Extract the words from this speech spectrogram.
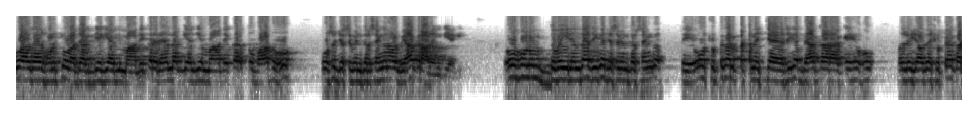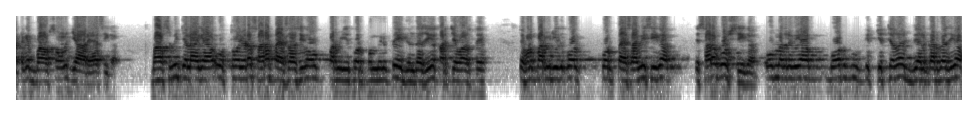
ਉਹ ਆਪਦਾ ਹੁਣ ਝੋਲਾ ਚੱਕਦੀ ਹੈਗੀ, ਆਪਦੀ ਮਾਂ ਦੇ ਘਰੇ ਰਹਿਣ ਲੱਗ ਜਾਂਦੀ ਹੈ। ਮਾਂ ਦੇ ਘਰ ਤੋਂ ਬਾਅਦ ਉਹ ਉਸ ਜਸਵਿੰਦਰ ਸਿੰਘ ਨਾਲ ਵਿਆਹ ਕਰਾ ਲੈਂਦੀ ਹੈਗੀ। ਉਹ ਹੁਣ ਦੁਬਈ ਰਹਿੰਦਾ ਸੀਗਾ ਜਸਵਿੰਦਰ ਸਿੰਘ ਤੇ ਉਹ ਛੁੱਟੀਆਂ ਕੱਟਣ ਇੱਥੇ ਆਇਆ ਸੀਗਾ, ਵਿਆਹ ਕਰ ਕੇ ਉਹ ਮਤਲਬ ਜਦੋਂ ਛੁੱਟੀਆਂ ਕੱਟ ਕੇ ਵਾਪਸ ਆਉਣ ਜਾ ਰਿਹਾ ਸੀਗਾ। ਵਾਪਸ ਵੀ ਚਲਾ ਗਿਆ, ਉੱਥੋਂ ਜਿਹੜਾ ਸਾਰਾ ਪੈਸਾ ਸੀਗਾ ਉਹ ਪਰਮਜੀਤ ਕੌਰ ਪੰਮੀ ਨੂੰ ਭੇਜ ਦਿੰਦਾ ਸੀਗਾ ਖਰਚੇ ਵਾਸਤੇ। ਤੇ ਹੁਣ ਪਰਮਜੀਤ ਕੌਰ ਕੋਲ ਪੈਸਾ ਵੀ ਸੀਗਾ ਤੇ ਸਾਰਾ ਕੁਝ ਸੀਗਾ। ਉਹ ਮਤਲਬ ਇਹ ਬਹੁਤ ਜਿੱਥੇ ਉਹਦਾ ਦਿਲ ਕਰਦਾ ਸੀਗਾ,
